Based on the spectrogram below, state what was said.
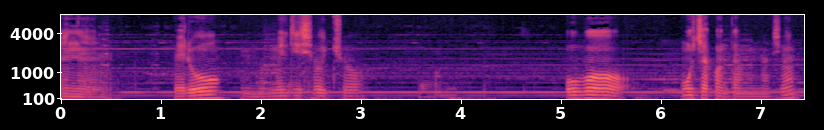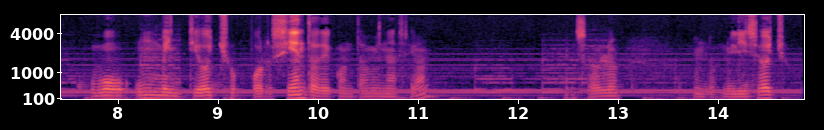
en el Perú en 2018 hubo mucha contaminación, hubo un 28% de contaminación solo en 2018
